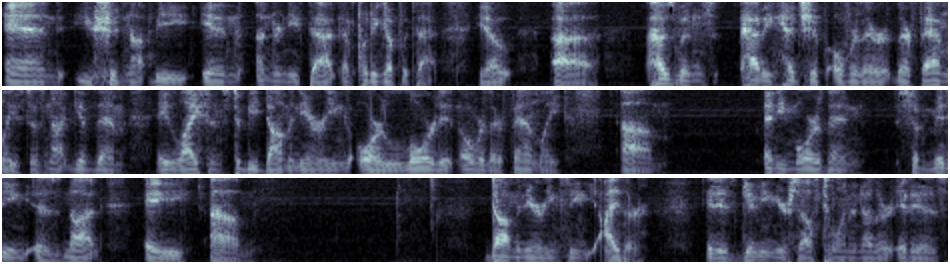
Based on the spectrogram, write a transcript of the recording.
and you should not be in underneath that and putting up with that. You know, uh, husbands having headship over their, their families does not give them a license to be domineering or lord it over their family um, any more than submitting is not a um, domineering thing either. It is giving yourself to one another. It is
